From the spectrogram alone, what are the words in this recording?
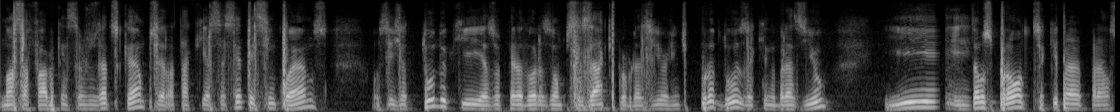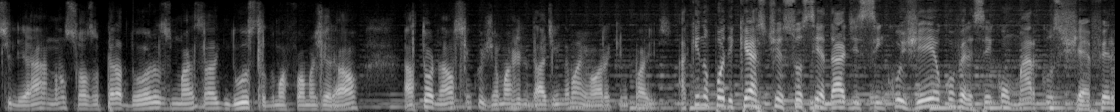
Nossa fábrica em São José dos Campos, ela está aqui há 65 anos ou seja, tudo que as operadoras vão precisar aqui para o Brasil, a gente produz aqui no Brasil e estamos prontos aqui para auxiliar não só as operadoras, mas a indústria de uma forma geral a tornar o 5G uma realidade ainda maior aqui no país. Aqui no podcast Sociedade 5G eu conversei com Marcos Scheffer,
